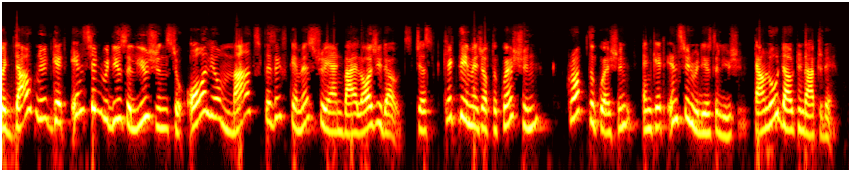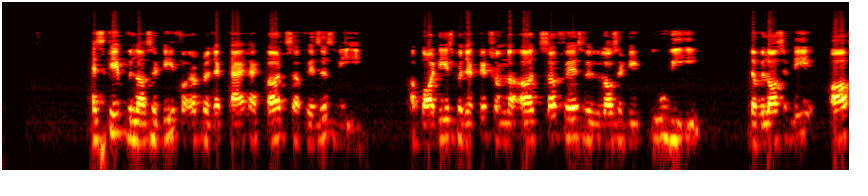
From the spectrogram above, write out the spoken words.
With Doubtnut, get instant video solutions to all your maths, physics, chemistry, and biology doubts. Just click the image of the question, crop the question, and get instant video solution. Download Doubtnut app today. Escape velocity for a projectile at Earth surface is VE. A body is projected from the Earth's surface with velocity 2VE. The velocity of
